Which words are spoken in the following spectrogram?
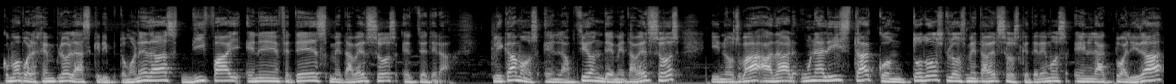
como por ejemplo las criptomonedas, DeFi, NFTs, metaversos, etcétera. Clicamos en la opción de metaversos y nos va a dar una lista con todos los metaversos que tenemos en la actualidad,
